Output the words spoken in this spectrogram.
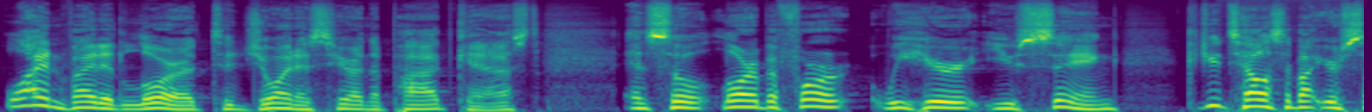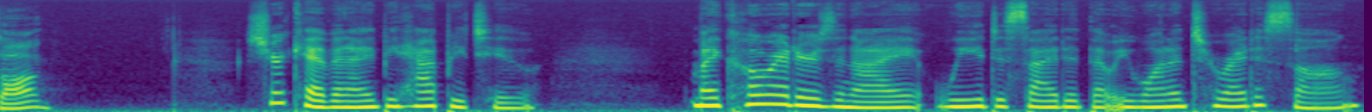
Well, I invited Lara to join us here on the podcast. And so, Lara, before we hear you sing, could you tell us about your song? Sure, Kevin, I'd be happy to. My co writers and I, we decided that we wanted to write a song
